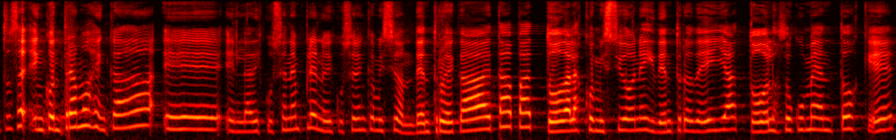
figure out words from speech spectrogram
entonces, encontramos en cada, eh, en la discusión en pleno, discusión en comisión, dentro de cada etapa, todas las comisiones y dentro de ella todos los documentos que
